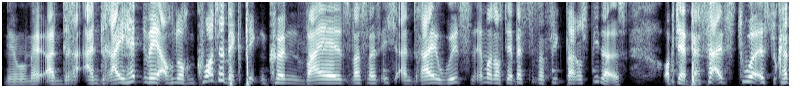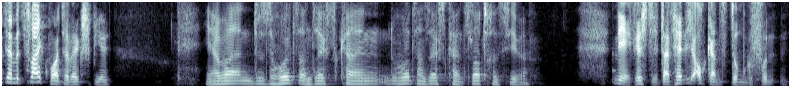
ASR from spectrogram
nee, Moment, an, an drei hätten wir ja auch noch einen Quarterback picken können, weil, was weiß ich, an drei Wilson immer noch der beste verfügbare Spieler ist. Ob der besser als Tour ist, du kannst ja mit zwei Quarterbacks spielen. Ja, aber du holst an sechs kein, du holst an sechs keinen Slot-Receiver. Nee, richtig, das hätte ich auch ganz dumm gefunden.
